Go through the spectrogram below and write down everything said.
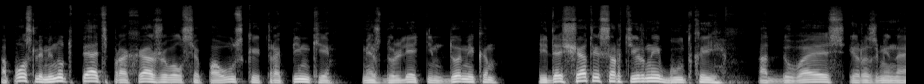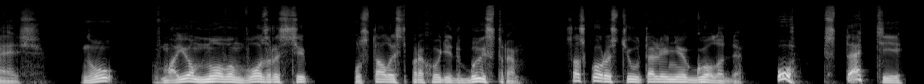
а после минут пять прохаживался по узкой тропинке между летним домиком и дощатой сортирной будкой, отдуваясь и разминаясь. Ну, в моем новом возрасте усталость проходит быстро, со скоростью утоления голода. О, кстати,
